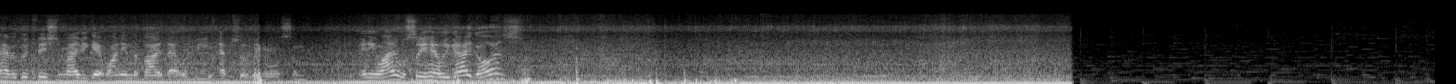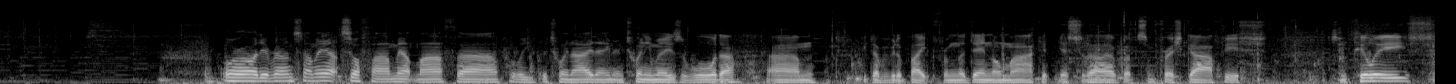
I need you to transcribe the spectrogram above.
have a good fish and maybe get one in the boat. That would be absolutely awesome. Anyway we'll see how we go guys Alright everyone, so I'm out off uh, Mount Martha, probably between 18 and 20 metres of water. Um, picked up a bit of bait from the Dandenong market yesterday. I've got some fresh garfish, some pillies,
